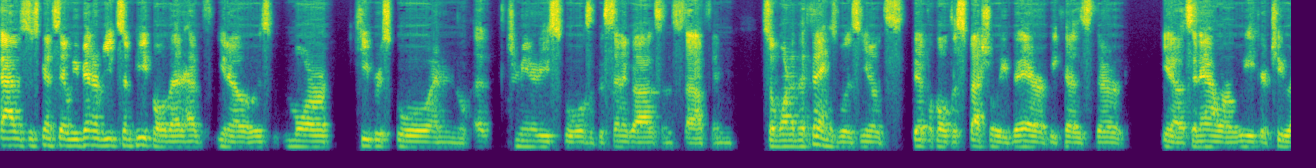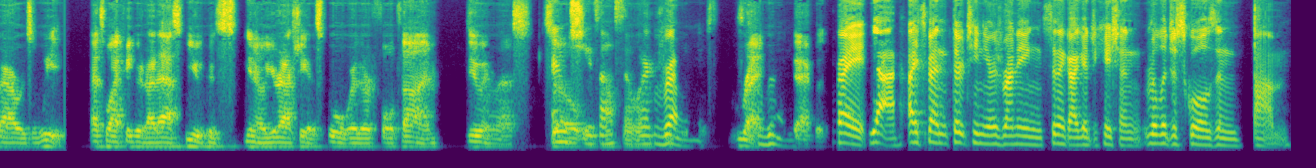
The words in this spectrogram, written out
I was just going to say we've interviewed some people that have, you know, it was more Hebrew school and uh, community schools at the synagogues and stuff. And so one of the things was, you know, it's difficult, especially there because they're, you know, it's an hour a week or two hours a week. That's why I figured I'd ask you because, you know, you're actually at a school where they're full time doing this. So, and she's also working. Right. Right, exactly. Right. Yeah. I spent 13 years running synagogue education, religious schools and um,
